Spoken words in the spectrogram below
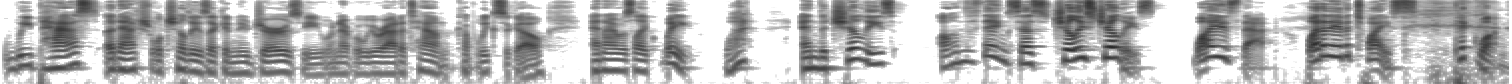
we passed an actual Chili's like in New Jersey whenever we were out of town a couple weeks ago, and I was like, "Wait, what?" And the Chili's on the thing says Chili's Chili's. Why is that? Why do they have it twice? Pick one.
